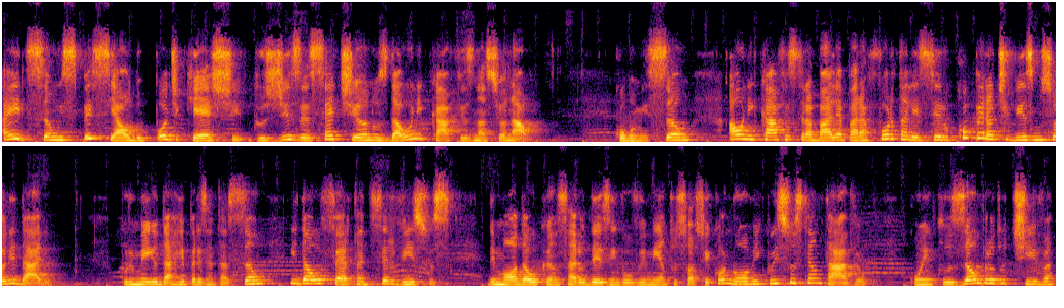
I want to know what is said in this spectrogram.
a edição especial do podcast dos 17 anos da Unicafes Nacional. Como missão, a Unicafes trabalha para fortalecer o cooperativismo solidário, por meio da representação e da oferta de serviços de modo a alcançar o desenvolvimento socioeconômico e sustentável, com inclusão produtiva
